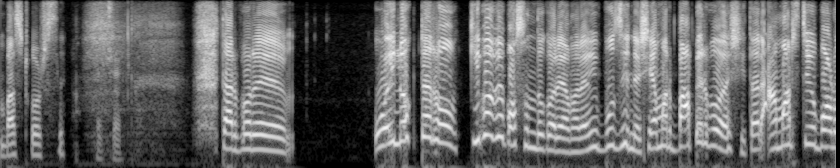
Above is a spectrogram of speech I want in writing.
বাস্ট করছে। আচ্ছা। তারপরে ওই লোকটারও কীভাবে পছন্দ করে আমার? আমি বুঝি না সে আমার বাপের বয়সী তার আমার চেয়েও বড়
